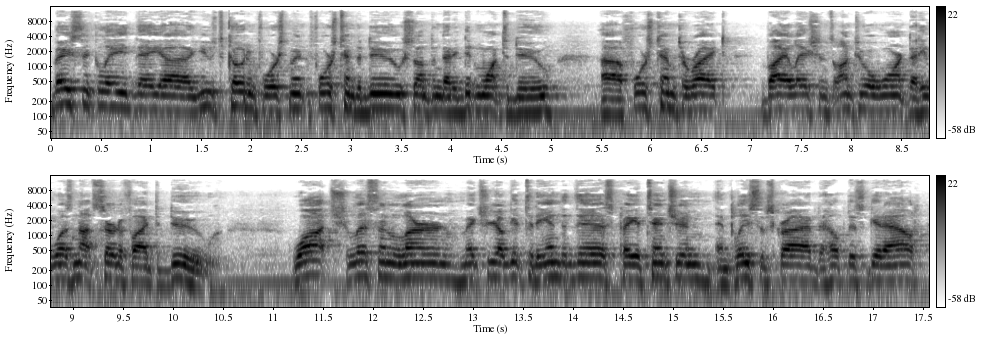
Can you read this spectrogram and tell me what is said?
Basically, they uh, used code enforcement, forced him to do something that he didn't want to do, uh, forced him to write violations onto a warrant that he was not certified to do. Watch, listen, learn. Make sure y'all get to the end of this, pay attention, and please subscribe to help this get out.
